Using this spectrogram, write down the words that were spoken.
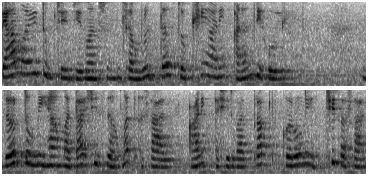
त्यामुळे तुमचे जीवन समृद्ध सुखी आणि आनंदी होईल. जर तुम्ही ह्या मताशी सहमत असाल आणि आशीर्वाद प्राप्त करून इच्छित असाल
